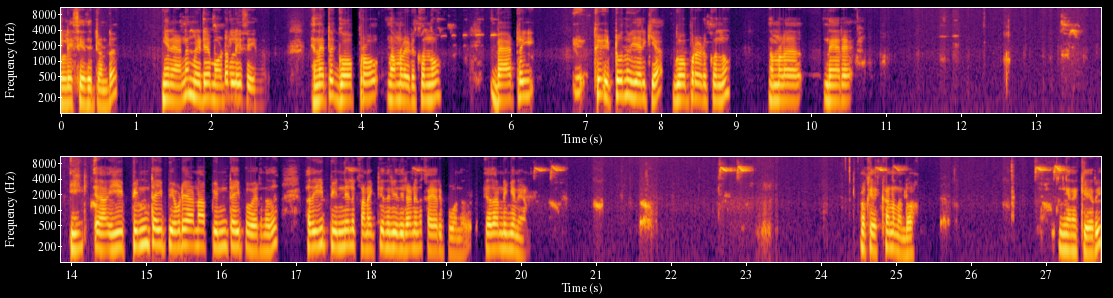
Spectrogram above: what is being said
റിലീസ് ചെയ്തിട്ടുണ്ട്. ഇങ്ങനെയാണ് മീഡിയ മോഡ് റിലീസ് ചെയ്യുന്നത്. എന്നിട്ട് ഗോപ്രോ നമ്മൾ എടുക്കുന്നു. ബാറ്ററി ഇട്ടു എന്ന് വിചാരിക്കുക. ഗോപ്രോ എടുക്കുന്നു. നമ്മൾ നേരെ ഈ ഈ പിൻ ടൈപ്പ് എവിടെയാണ് ആ പിൻ ടൈപ്പ് വരുന്നത്? അത് ഈ പിന്നിൽ കണക്ട് ചെയ്യുന്ന രീതിയിലാണ് ഇത് കയറി പോകുന്നത് ഏതാണ്ട് ഇങ്ങനെയാണ്. ഓക്കെ കാണുന്നുണ്ടോ? ഇങ്ങനെ കയറി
